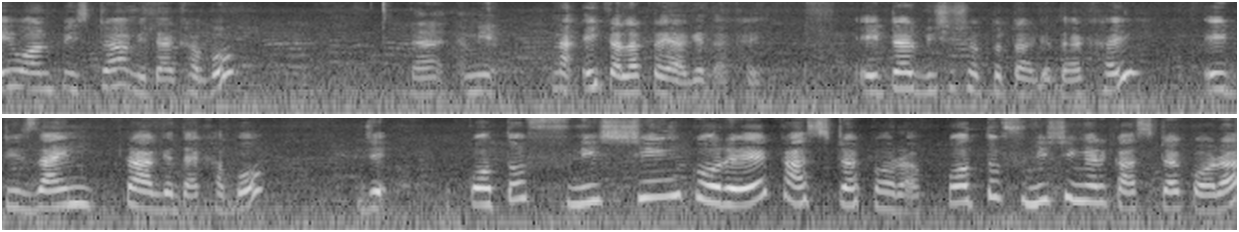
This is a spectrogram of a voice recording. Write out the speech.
এই ওয়ান পিসটা আমি দেখাবো। আমি, না, এই কালারটাই আগে দেখাই। এইটার বিশেষত্বটা আগে দেখাই। এই ডিজাইনটা আগে দেখাবো যে কত ফিনিশিং করে কাজটা করা, কত ফিনিশিং এর কাজটা করা।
